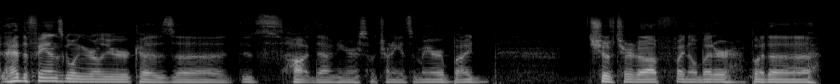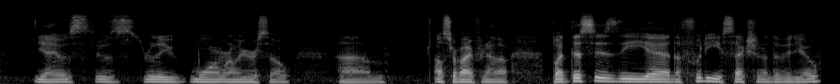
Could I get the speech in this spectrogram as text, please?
I, had the fans going earlier because uh, it's hot down here, so trying to get some air. But I should have turned it off. I know better. But uh, yeah, it was it was really warm earlier, so um, I'll survive for now though. But this is the uh, the footy section of the video.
